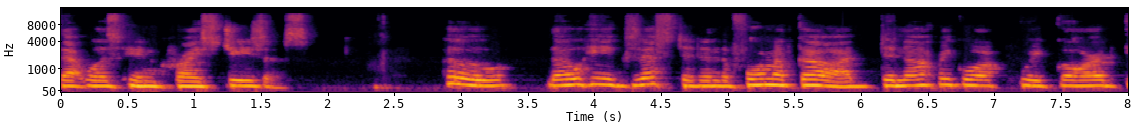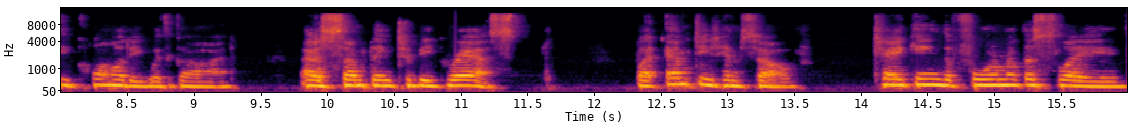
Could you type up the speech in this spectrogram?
that was in Christ Jesus, who, though he existed in the form of God, did not regard, equality with God as something to be grasped but emptied himself, taking the form of a slave,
